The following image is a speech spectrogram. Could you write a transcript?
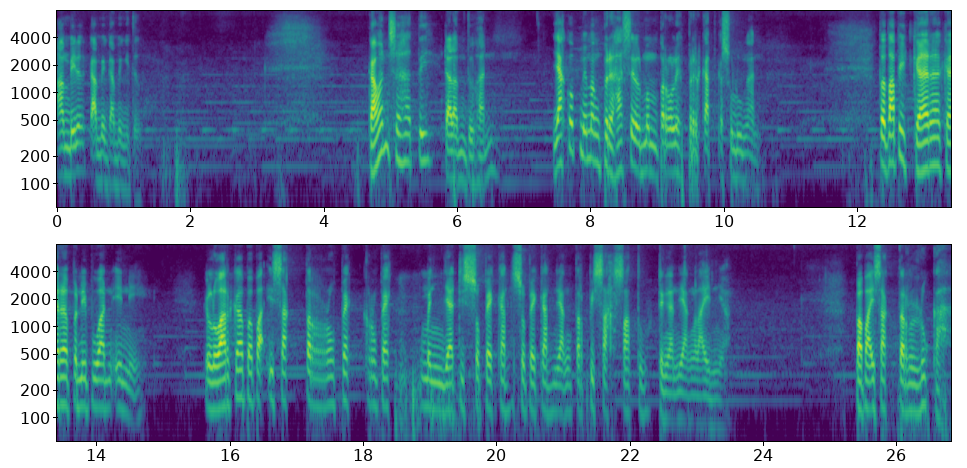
ambil kambing-kambing itu. Kawan sehati dalam Tuhan, Yakub memang berhasil memperoleh berkat kesulungan. Tetapi gara-gara penipuan ini, keluarga Bapak Ishak terobek-robek menjadi sobekan-sobekan yang terpisah satu dengan yang lainnya. Bapak Ishak terluka.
